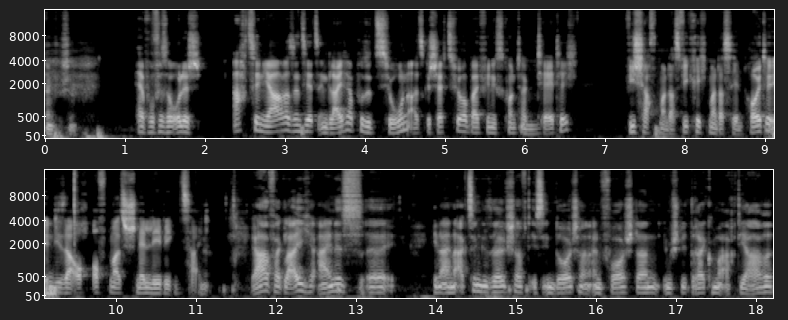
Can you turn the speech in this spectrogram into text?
Dankeschön. Herr Professor Ullisch, 18 Jahre sind Sie jetzt in gleicher Position als Geschäftsführer bei Phoenix Contact mhm. tätig. Wie schafft man das? Wie kriegt man das hin? Heute in dieser auch oftmals schnelllebigen Zeit. Ja, Vergleich eines äh, in einer Aktiengesellschaft ist in Deutschland ein Vorstand im Schnitt 3,8 Jahre.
